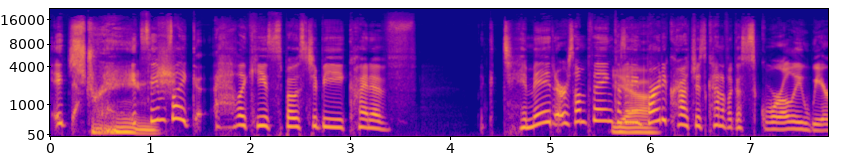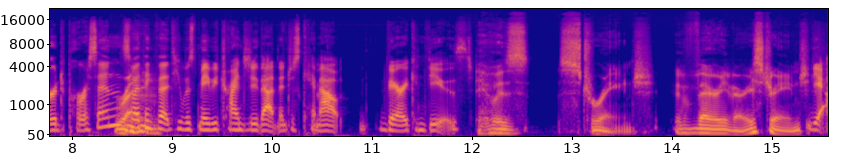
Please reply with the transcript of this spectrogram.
it, strange. it seems like like he's supposed to be kind of like timid or something. Because I mean, Barty Crouch is kind of like a squirrely, weird person. So I think that he was maybe trying to do that, and it just came out very confused. it was strange. Very, very strange. Yeah.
